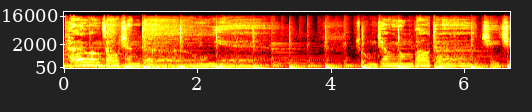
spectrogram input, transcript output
开往早晨的午夜，终将拥抱的季节，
